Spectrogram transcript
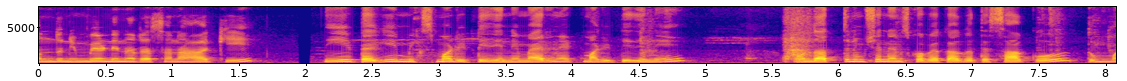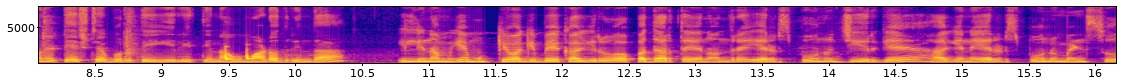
ಒಂದು ನಿಂಬೆಹಣ್ಣಿನ ರಸನ ಹಾಕಿ ನೀಟಾಗಿ ಮಿಕ್ಸ್ ಮಾಡಿ ಇಟ್ಟಿದ್ದೀನಿ ಮ್ಯಾರಿನೇಟ್ ಮಾಡಿ ಇಟ್ಟಿದ್ದೀನಿ ಒಂದು ಹತ್ತು ನಿಮಿಷ ನೆನೆಸ್ಕೋಬೇಕಾಗುತ್ತೆ, ಸಾಕು. ತುಂಬಾ ಟೇಸ್ಟಿಯಾಗಿ ಬರುತ್ತೆ ಈ ರೀತಿ ನಾವು ಮಾಡೋದ್ರಿಂದ. ಇಲ್ಲಿ ನಮಗೆ ಮುಖ್ಯವಾಗಿ ಬೇಕಾಗಿರುವ ಪದಾರ್ಥ ಏನು ಅಂದರೆ ಎರಡು ಸ್ಪೂನು ಜೀರಿಗೆ ಹಾಗೆಯೇ ಎರಡು ಸ್ಪೂನು ಮೆಣಸು.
